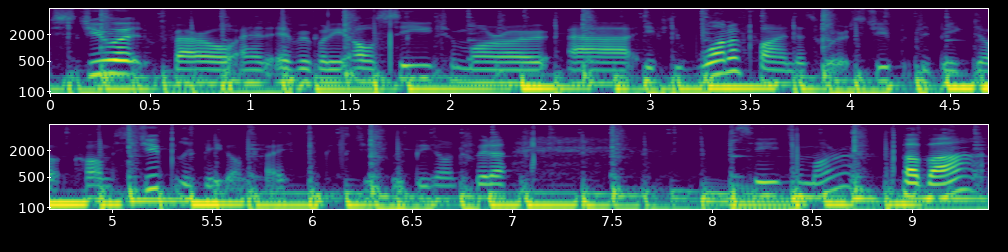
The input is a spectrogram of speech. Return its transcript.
Stuart, Farrell, and everybody, I'll see you tomorrow. Uh, if you want to find us, we're at stupidlybig.com, stupidly big on Facebook, stupidly big on Twitter. See you tomorrow. Bye bye.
